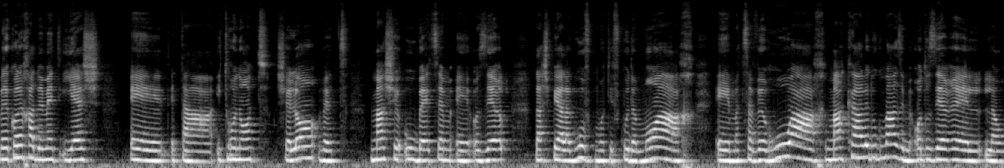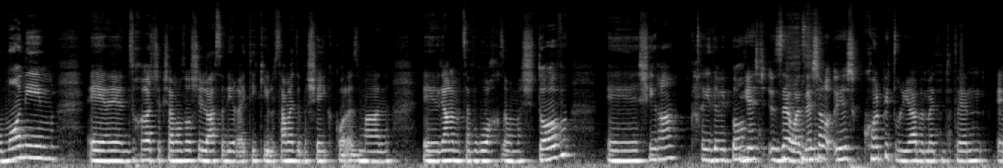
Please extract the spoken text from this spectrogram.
ולכל אחד באמת יש אה, את היתרונות שלו ואת מה שהוא בעצם אה, עוזר להשפיע על הגוף, כמו תפקוד המוח, אה, מצבי רוח, מכה לדוגמה, זה מאוד עוזר אה, להורמונים. אה, אני זוכרת שכשהמחזור שלי לא היה סדיר הייתי כאילו שמה את זה בשייק כל הזמן, אה, גם למצב רוח זה ממש טוב. אה, שירה, קחי את זה מפה. יש, זהו, אז יש, יש כל פטריה באמת נותן אה,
